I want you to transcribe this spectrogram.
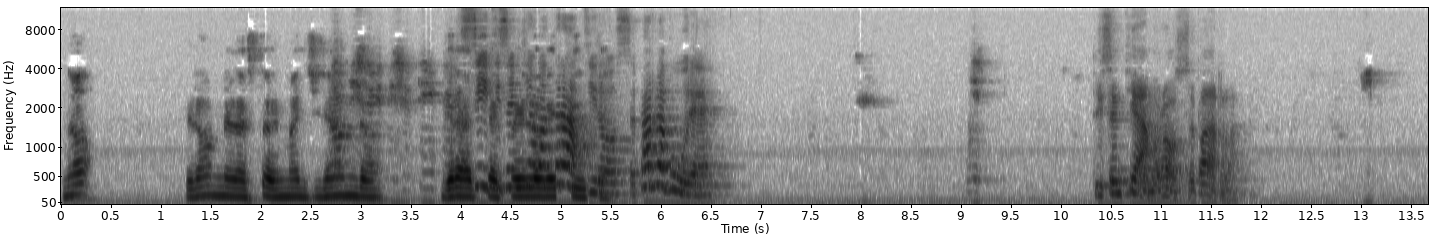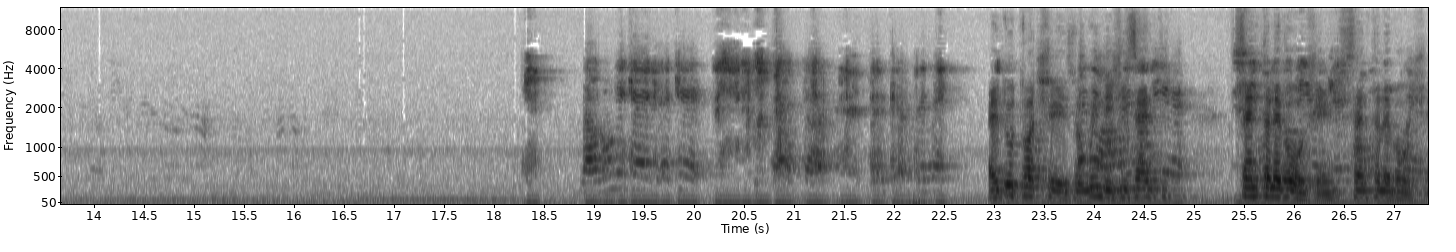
No, però me la sto immaginando mi grazie Sì, ti a quello sentiamo a che tratti, dite. Ross. Parla pure. Ti sentiamo, Ross, parla. No, l'unica è che... Tutto acceso, Eh no, quindi ci senti, dire- sì, sente le voci, sente le voci.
